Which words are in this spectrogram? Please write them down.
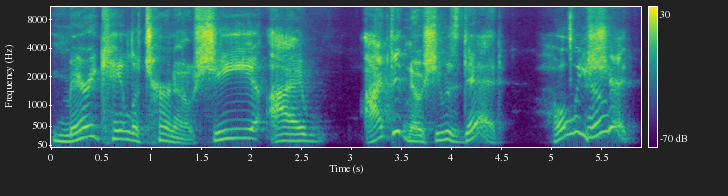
Mary Kay Letourneau, she I I didn't know she was dead. Holy Who? shit.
